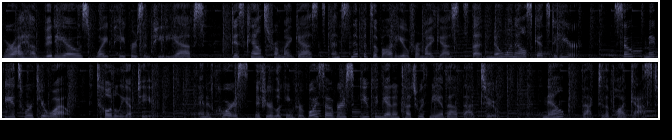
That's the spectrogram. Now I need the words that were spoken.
where I have videos, white papers, and PDFs, discounts from my guests, and snippets of audio from my guests that no one else gets to hear. So maybe it's worth your while. Totally up to you. And of course, if you're looking for voiceovers, you can get in touch with me about that too. Now, back to the podcast.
